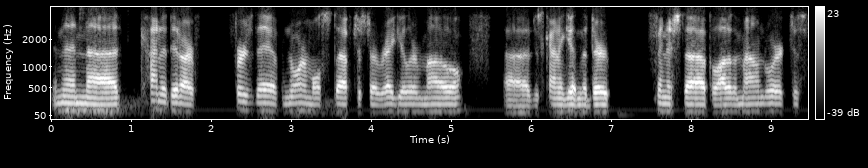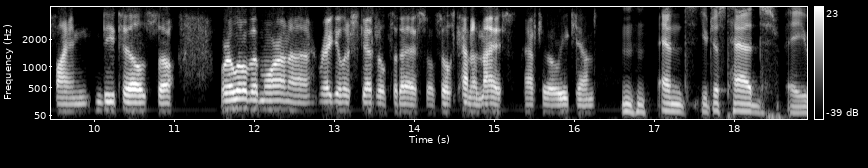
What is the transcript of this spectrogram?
and then uh, kind of did our first day of normal stuff, just a regular mow, uh, just kind of getting the dirt finished up, a lot of the mound work, just fine details. So we're a little bit more on a regular schedule today, so it feels kind of nice after the weekend. Mm-hmm. And you just had a,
